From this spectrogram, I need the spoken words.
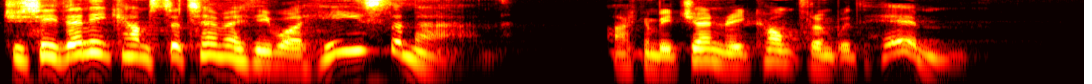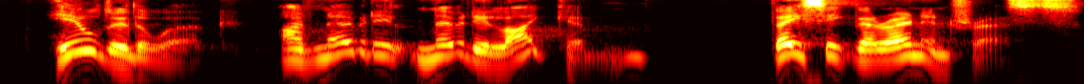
do you see, then he comes to Timothy. Well, he's the man. I can be generally confident with him. He'll do the work. I've nobody, nobody like him. They seek their own interests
